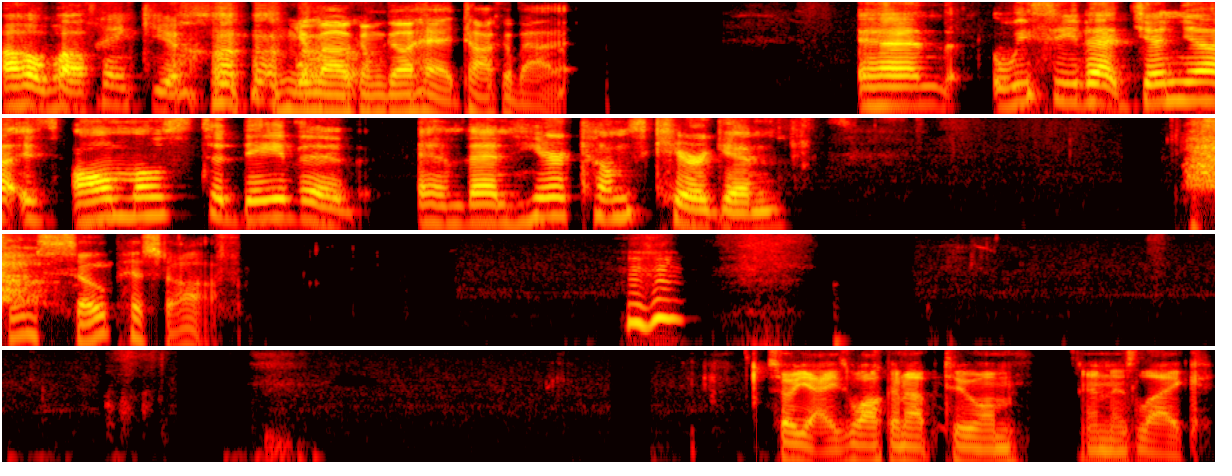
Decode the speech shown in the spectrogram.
Oh well, thank you. you're welcome. Go ahead. Talk about it. And we see that Genya is almost to David, and then here comes Kirigan. He seems so pissed off So yeah, he's walking up to him and is like,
